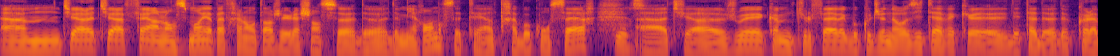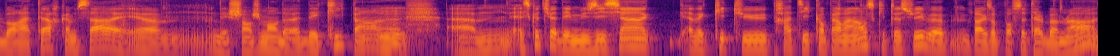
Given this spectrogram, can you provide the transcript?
Euh, tu, as, tu as fait un lancement il n'y a pas très longtemps, j'ai eu la chance euh, de, de m'y rendre, c'était un très beau concert. Euh, tu as joué comme tu le fais avec beaucoup de générosité avec euh, des tas de, de collaborateurs comme ça et des changements de- d'équipe. hein. Euh, Est-ce que tu as des musiciens avec qui tu pratiques en permanence, qui te suivent? Par exemple pour cet album-là,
